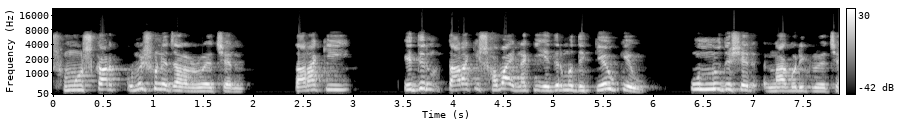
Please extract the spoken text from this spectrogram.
সংস্কার কমিশনে যারা রয়েছেন, তারা কি এদের, তারা কি সবাই নাকি এদের মধ্যে কেউ কেউ অন্য দেশের নাগরিক রয়েছে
